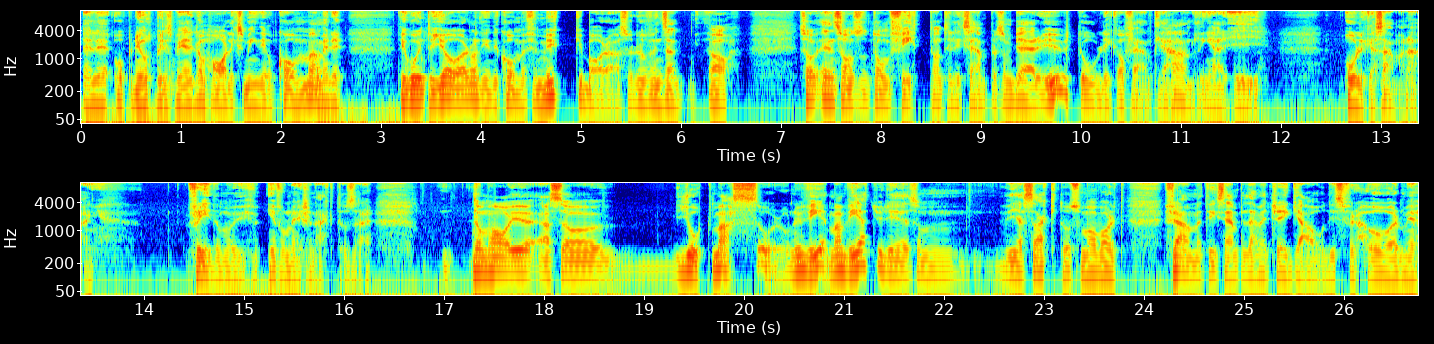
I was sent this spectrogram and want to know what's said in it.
eller opinionsbildningsmedier, de har liksom ingenting att komma med. Det, det går inte att göra någonting, det kommer för mycket bara. Alltså, då finns ja, så en sån som Tom Fitton till exempel som begär ut olika offentliga handlingar i olika sammanhang. Freedom of Information Act och sådär. De har ju alltså gjort massor och nu vet man vet ju det som vi har sagt och som har varit framme till exempel det här med Trey Gaudis förhör med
